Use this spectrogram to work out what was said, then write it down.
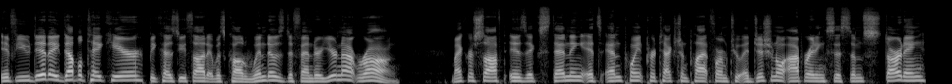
If you did a double take here because you thought it was called Windows Defender, you're not wrong. Microsoft is extending its endpoint protection platform to additional operating systems, starting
